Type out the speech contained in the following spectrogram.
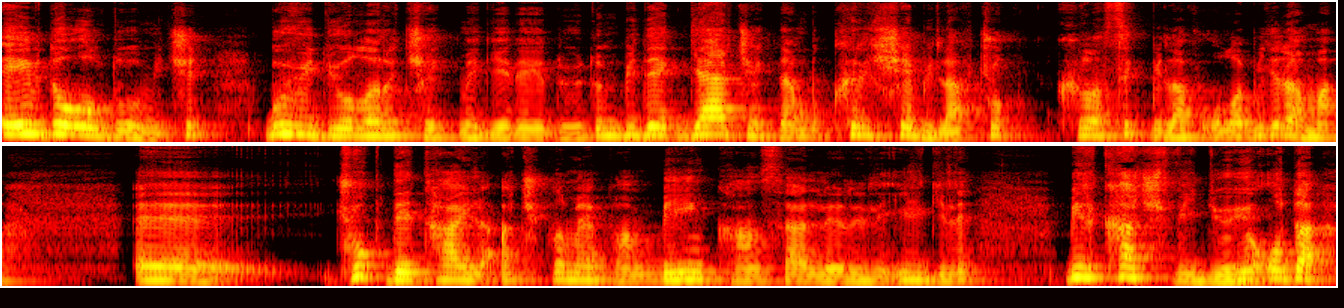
evde olduğum için bu videoları çekme gereği duydum. Bir de gerçekten bu klişe bir laf, çok klasik bir laf olabilir ama eee, çok detaylı açıklama yapan beyin kanserleriyle ilgili birkaç videoyu o da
